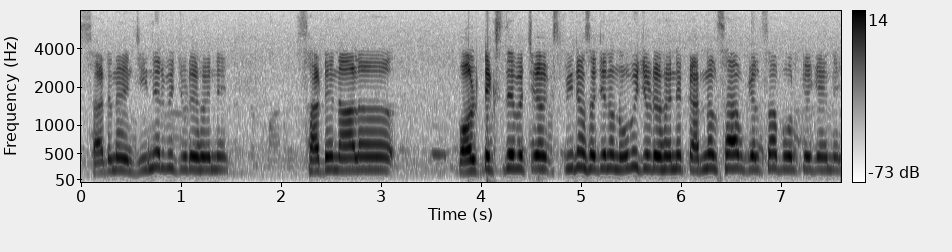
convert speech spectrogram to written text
ਸਾਡੇ ਨਾਲ ਇੰਜੀਨੀਅਰ ਵੀ ਜੁੜੇ ਹੋਏ ਨੇ, ਸਾਡੇ ਨਾਲ ਪੋਲਿਟਿਕਸ ਦੇ ਵਿੱਚ ਐਕਸਪੀਰੀਅੰਸ ਹੈ ਜਿਨ੍ਹਾਂ ਨੂੰ ਉਹ ਵੀ ਜੁੜੇ ਹੋਏ ਨੇ, ਕਰਨਲ ਸਾਹਿਬ, ਗਿੱਲ ਸਾਹਿਬ ਬੋਲ ਕੇ ਗਏ ਨੇ।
